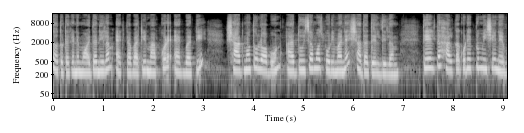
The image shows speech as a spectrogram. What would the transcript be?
ততটা এখানে ময়দা নিলাম একটা বাটির মাপ করে এক বাটি। স্বাদ মতো লবণ আর দুই চামচ পরিমাণে সাদা তেল দিলাম। তেলটা হালকা করে একটু মিশিয়ে নেব।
